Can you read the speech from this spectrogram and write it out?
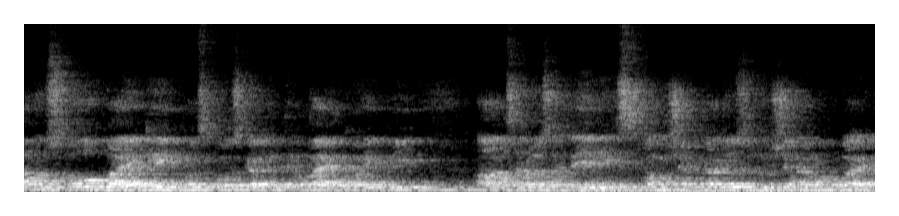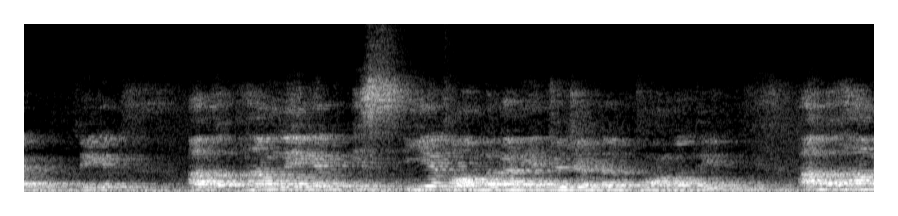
हम उसको y के इक्वल सपोज़ कर लेते हैं y कोई भी आंसर हो सकता है। यानी इस फ़ंक्शन का जो सॉल्यूशन है वो y ठीक है? अब हम लेंगे इस, ये फॉर्म बनानी है जो जनरल फॉर्म होती है। अब हम,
